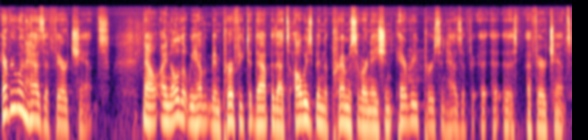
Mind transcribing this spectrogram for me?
everyone has a fair chance. Now, I know that we haven't been perfect at that, but that's always been the premise of our nation. Every person has a, a, a, a fair chance.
